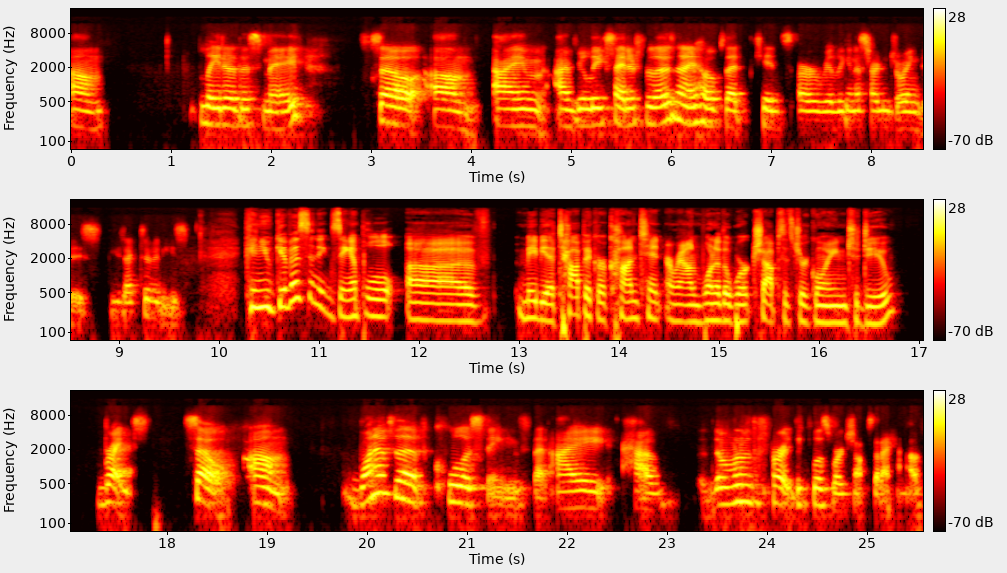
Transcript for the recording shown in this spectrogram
um, later this May. So um, I'm I'm really excited for those, and I hope that kids are really going to start enjoying these these activities. Can you give us an example of maybe a topic or content around one of the workshops that you're going to do? Right. So um, one of the coolest things that I have, one of the, first, the coolest workshops that I have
